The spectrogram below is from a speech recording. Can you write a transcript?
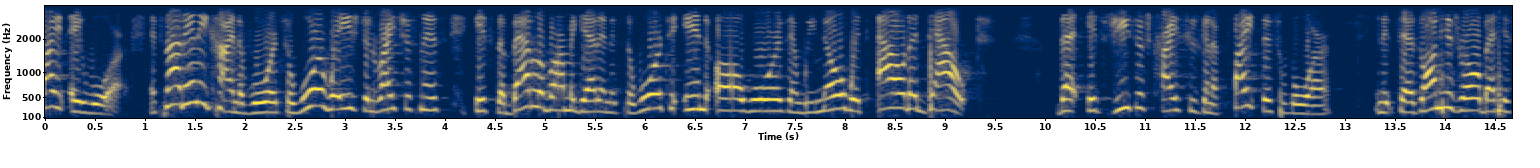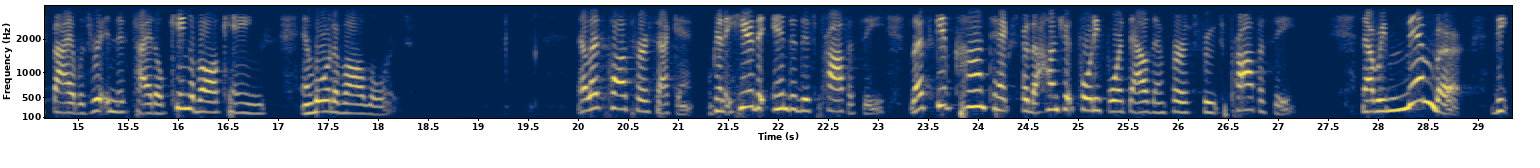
fight a war. It's not any kind of war. It's a war waged in righteousness. It's the battle of Armageddon. It's the war to end all wars. And we know without a doubt that it's Jesus Christ who's going to fight this war and it says, on his robe at his thigh was written this title, King of all kings and Lord of all lords. Now let's pause for a second. We're going to hear the end of this prophecy. Let's give context for the 144,000 first fruits prophecy. Now remember, the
